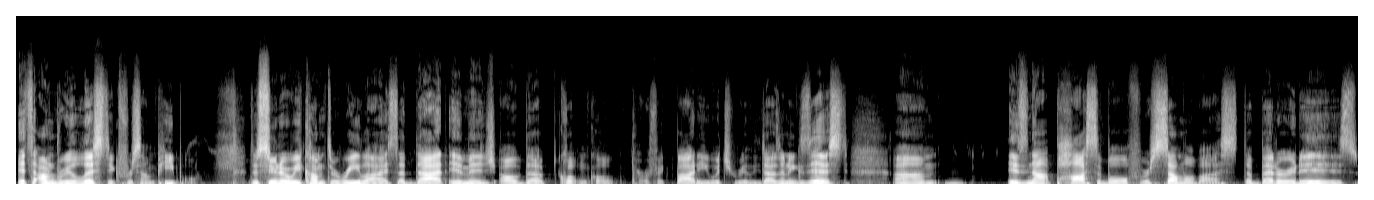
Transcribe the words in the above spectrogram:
It's unrealistic for some people. The sooner we come to realize that that image of the quote unquote perfect body which really doesn't exist um, is not possible for some of us, the better it is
